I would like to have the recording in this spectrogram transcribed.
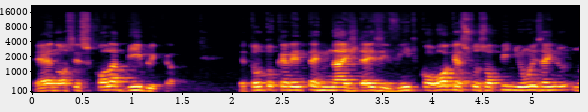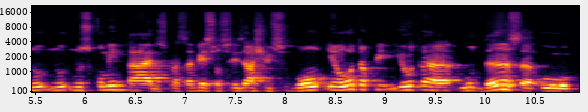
É a nossa escola bíblica. Então, estou querendo terminar às 10h20. Coloque as suas opiniões aí no, no, nos comentários para saber se vocês acham isso bom. E outra, e outra mudança, o,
